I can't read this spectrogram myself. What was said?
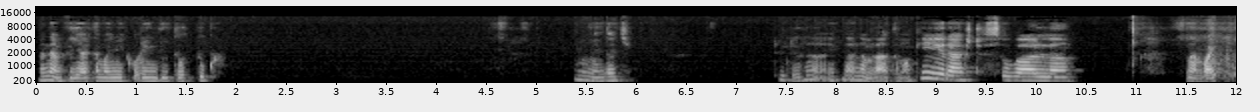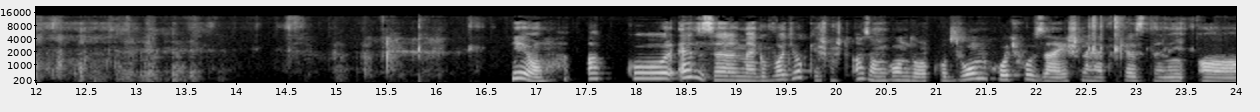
Mert nem figyeltem, hogy mikor indítottuk. Mindegy. Itt nem látom a kiírást, szóval nem baj. Jó, akkor ezzel meg vagyok, és most azon gondolkodom, hogy hozzá is lehet kezdeni a,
